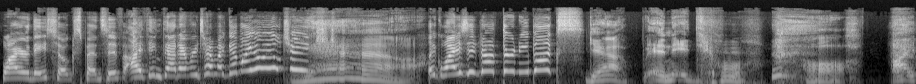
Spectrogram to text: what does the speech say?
Why are they so expensive? I think that every time I get my oil changed. Yeah, Like, why is it not 30 bucks? yeah, and it. Oh. I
